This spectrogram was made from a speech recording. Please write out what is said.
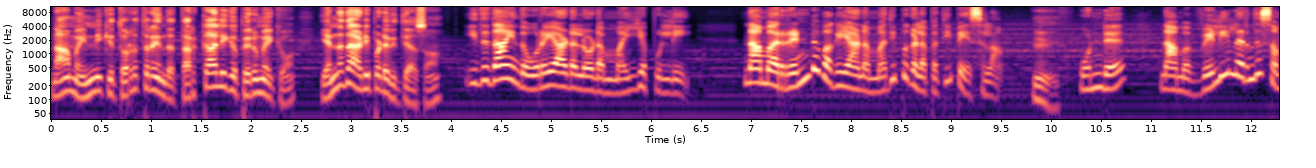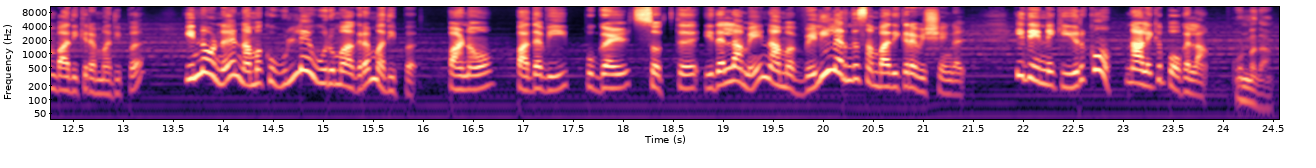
நாம இன்னைக்கு துரத்துற இந்த தற்காலிக பெருமைக்கும் என்னதான் அடிப்படை வித்தியாசம்? இதுதான் இந்த உரையாடலோட மைய புள்ளி. நாம ரெண்டு வகையான மதிப்புகளை பத்தி பேசலாம். ம். ஒன்று நாம வெளியில இருந்து சம்பாதிக்கிற மதிப்பு. இன்னொன்னு நமக்கு உள்ளே உருமாகிற மதிப்பு. பணம் பதவி புகழ் சொத்து இதெல்லாமே நாம வெளியில இருந்து சம்பாதிக்கிற விஷயங்கள். இது இன்னைக்கு இருக்கும் நாளைக்கு போகலாம். உண்மைதான்.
